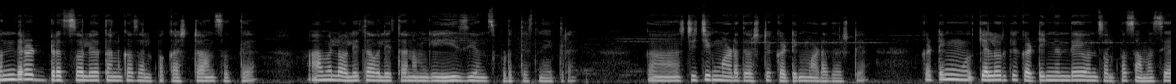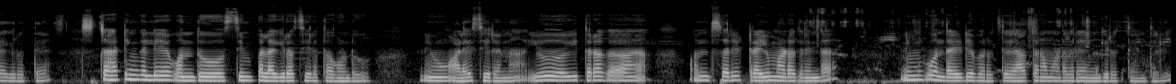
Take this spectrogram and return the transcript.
ಒಂದೆರಡು ಡ್ರೆಸ್ ಹೊಲಿಯೋ ತನಕ ಸ್ವಲ್ಪ ಕಷ್ಟ ಅನಿಸುತ್ತೆ. ಆಮೇಲೆ ಹೊಲಿತಾ ಹೊಲಿತಾ ನಮಗೆ ಈಸಿ ಅನಿಸ್ಬಿಡುತ್ತೆ ಸ್ನೇಹಿತರೆ. ಸ್ಟಿಚಿಂಗ್ ಮಾಡೋದು ಅಷ್ಟೇ, ಕಟಿಂಗ್ ಮಾಡೋದು ಅಷ್ಟೇ. ಕಟ್ಟಿಂಗ್ ಕೆಲವ್ರಿಗೆ ಕಟ್ಟಿಂಗಿಂದೇ ಒಂದು ಸ್ವಲ್ಪ ಸಮಸ್ಯೆ ಆಗಿರುತ್ತೆ. ಸ್ಟಾರ್ಟಿಂಗಲ್ಲೇ ಒಂದು ಸಿಂಪಲ್ ಆಗಿರೋ ಸೀರೆ ತೊಗೊಂಡು ನೀವು ಹಳೆ ಸೀರೆನ ಯೂ ಈ ಥರ ಒಂದು ಸರಿ ಟ್ರೈ ಮಾಡೋದ್ರಿಂದ ನಿಮಗೂ ಒಂದು ಐಡಿಯಾ ಬರುತ್ತೆ, ಯಾವ ಥರ ಮಾಡಿದ್ರೆ ಹೆಂಗಿರುತ್ತೆ ಅಂತೇಳಿ.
